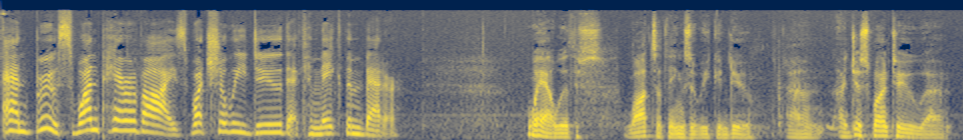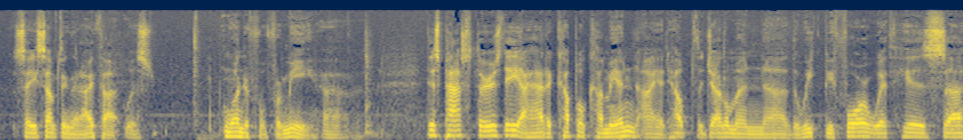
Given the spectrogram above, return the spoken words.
And Bruce, one pair of eyes. What shall we do that can make them better? Well, there's lots of things that we can do. Uh, I just want to uh, say something that I thought was wonderful for me. Uh, this past Thursday, I had a couple come in. I had helped the gentleman uh, the week before with his uh,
